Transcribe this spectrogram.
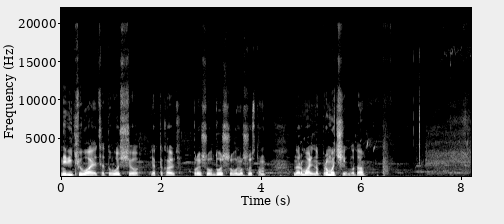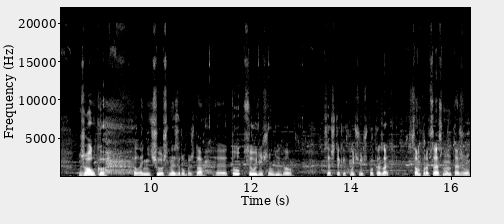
не відчувається того, що, як то кажуть, пройшов дощ, що воно щось там нормально промочило. Да? Жалко, але нічого ж не зробиш. Да? Е, То в сьогоднішньому відео все ж таки хочу ж показати сам процес монтажу.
